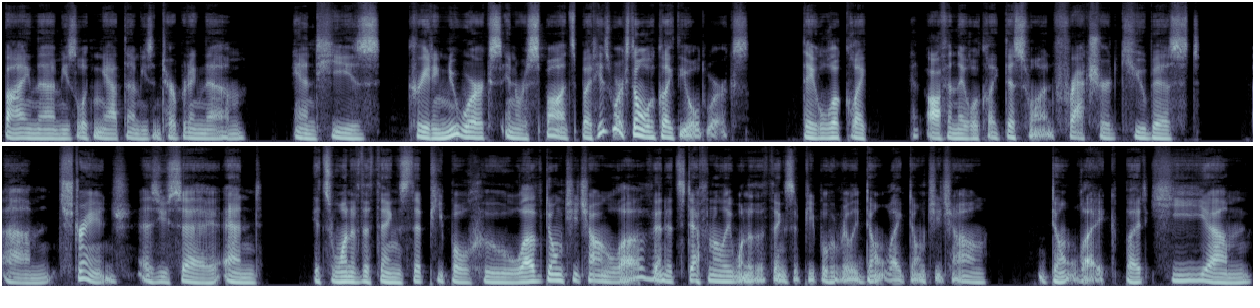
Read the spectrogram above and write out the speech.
buying them, he's looking at them, he's interpreting them, and he's creating new works in response. But his works don't look like the old works. They look like, often they look like this one fractured, cubist, um, strange, as you say. And it's one of the things that people who love Dong Qichang love. And it's definitely one of the things that people who really don't like Dong Qichang don't like. But he, um,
